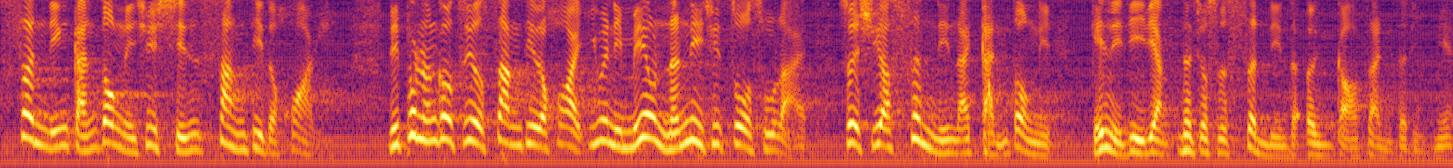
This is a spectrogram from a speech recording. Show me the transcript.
圣灵感动你去行上帝的话语，你不能够只有上帝的话语，因为你没有能力去做出来，所以需要圣灵来感动你，给你力量，那就是圣灵的恩膏在你的里面。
